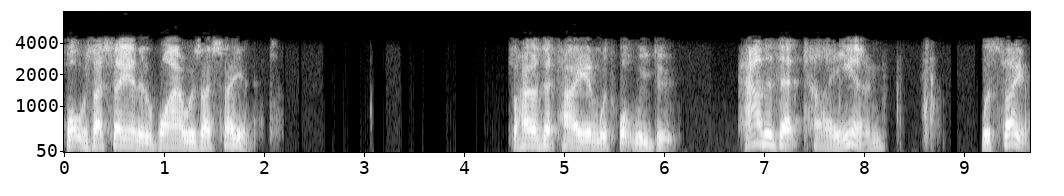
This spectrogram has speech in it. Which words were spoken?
what was I saying and why was I saying it? So, how does that tie in with what we do? How does that tie in with sales?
